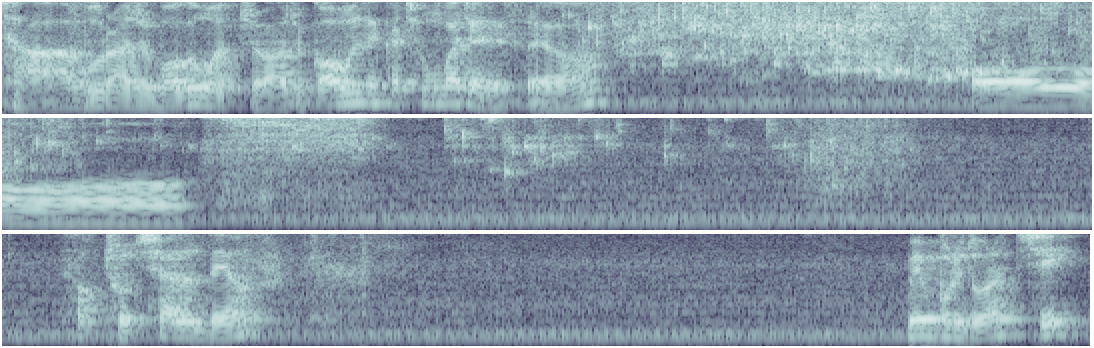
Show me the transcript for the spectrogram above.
자, 물 아주 머금었죠. 아주 검은 색깔 청바지가 됐어요. 오. 썩 좋지 않은데요? 왜 물이 노랗지?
